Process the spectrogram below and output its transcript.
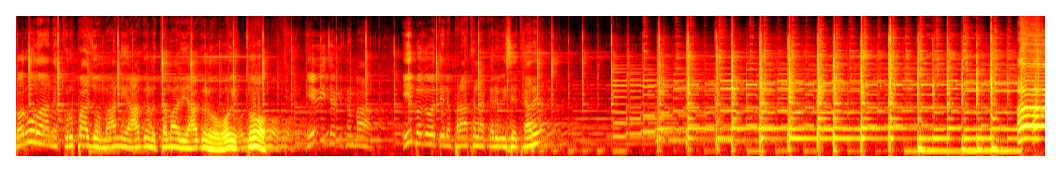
કરુણા અને કૃપા જો માની આગળ તમારી આગળ હોય તો. એવી જગદંબા એ ભગવતીને પ્રાર્થના કરવી છે ત્યારે? બૂટ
